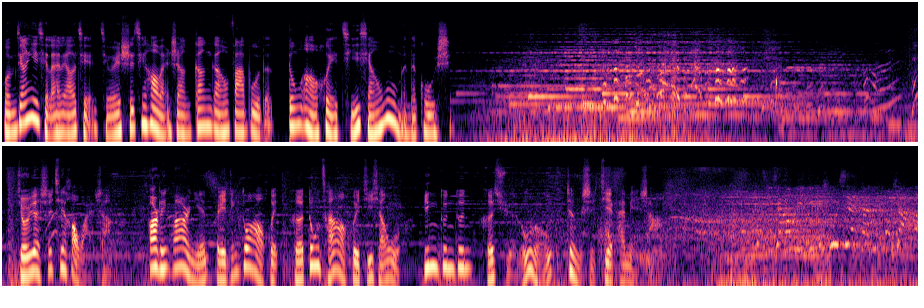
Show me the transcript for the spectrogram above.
我们将一起来了解九月十七号晚上刚刚发布的冬奥会吉祥物们的故事。九月十七号晚上，二零二二年北京冬奥会和冬残奥会吉祥物冰墩墩和雪融融正式揭开面纱。吉祥物已经出现在屏幕上了。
